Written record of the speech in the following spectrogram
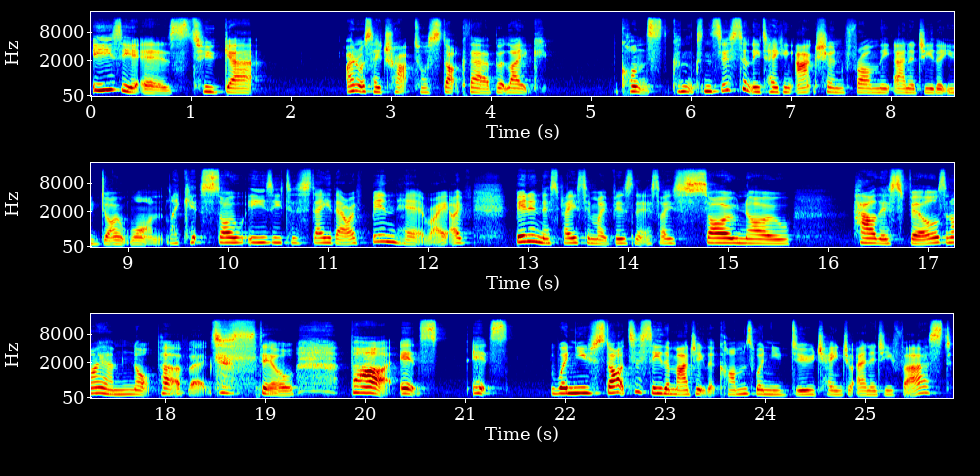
easy it is to get I don't want to say trapped or stuck there, but like con- consistently taking action from the energy that you don't want. Like it's so easy to stay there. I've been here, right? I've been in this place in my business. I so know how this feels and I am not perfect still. But it's it's when you start to see the magic that comes when you do change your energy first,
